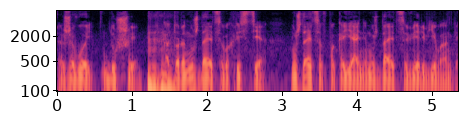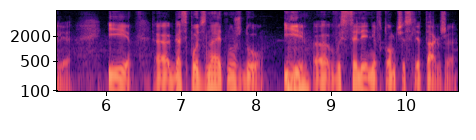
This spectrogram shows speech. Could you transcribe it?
живой души, угу. которая нуждается во Христе нуждается в покаянии, нуждается в вере в Евангелие. И э, Господь знает нужду, и э, в исцелении в том числе также.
